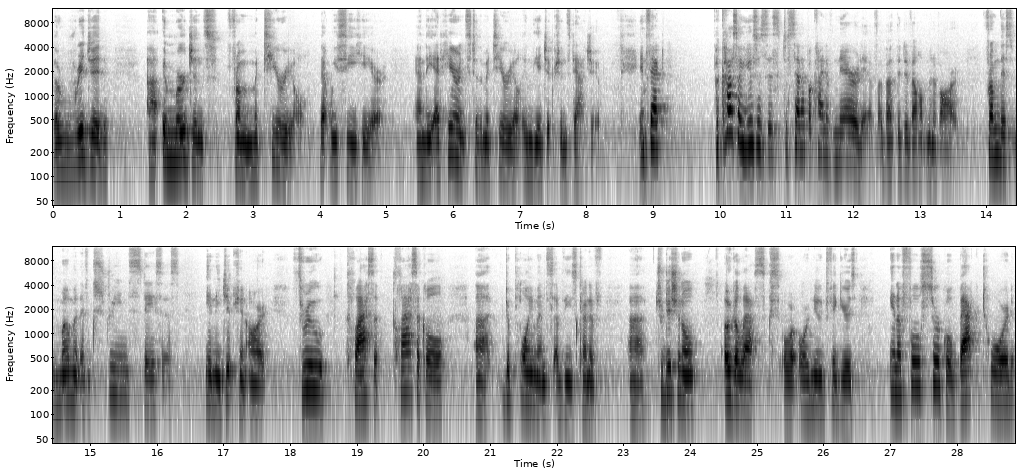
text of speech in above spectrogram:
The rigid uh, emergence from material that we see here and the adherence to the material in the Egyptian statue. In fact, Picasso uses this to set up a kind of narrative about the development of art from this moment of extreme stasis in Egyptian art through classi classical uh, deployments of these kind of uh, traditional odalisques or, or nude figures in a full circle back toward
